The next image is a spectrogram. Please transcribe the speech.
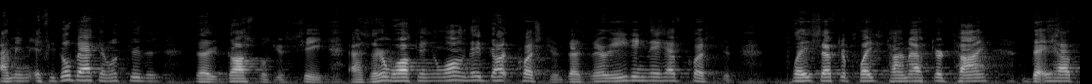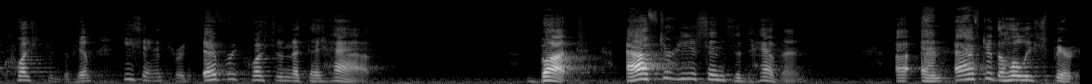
I mean, if you go back and look through the, the Gospels, you see, as they're walking along, they've got questions. As they're eating, they have questions. Place after place, time after time, they have questions of him. He's answering every question that they have. But after he ascends in heaven, uh, and after the Holy Spirit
